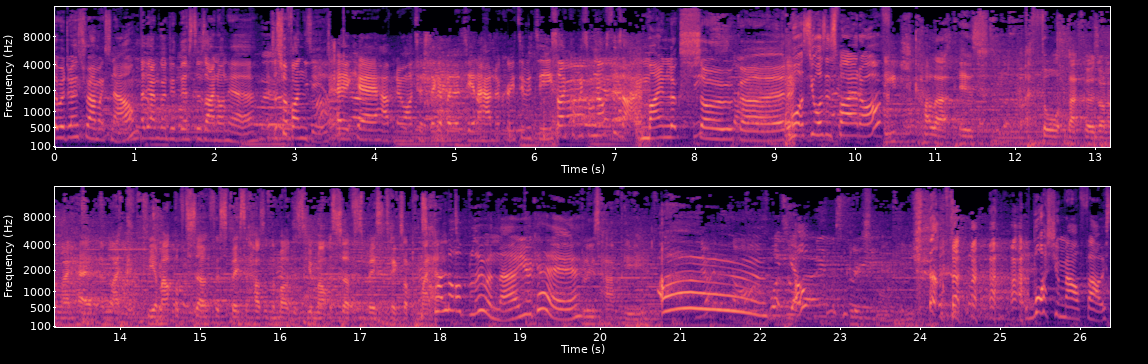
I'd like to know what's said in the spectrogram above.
Oh, so we're doing ceramics now. I think I'm going to do this design on here, just for funsies. Okay, I have no artistic ability and I have no creativity, so I copied someone else's design. Mine looks so good. What's yours inspired of? Each colour is a thought that goes on in my head, and like the amount of surface space it has on the mug is the amount of surface space it takes up in my Quite a lot of blue in there. Are you okay? Blue's happy. Oh. What's yellow? Oh. Blue's happy. Wash your mouth out. It's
